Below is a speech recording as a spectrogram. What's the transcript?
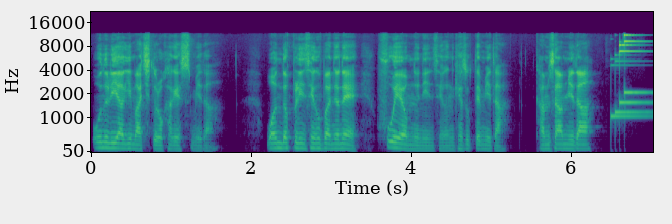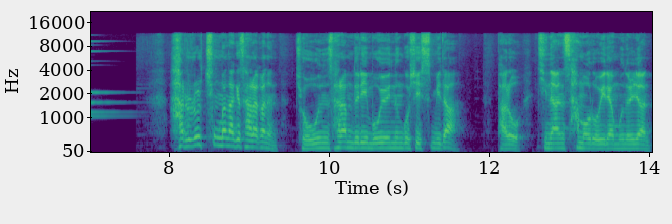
오늘 이야기 마치도록 하겠습니다. 원더풀 인생 후반전에 후회 없는 인생은 계속됩니다. 감사합니다. 하루를 충만하게 살아가는 좋은 사람들이 모여있는 곳이 있습니다. 바로 지난 3월 5일에 문을 연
